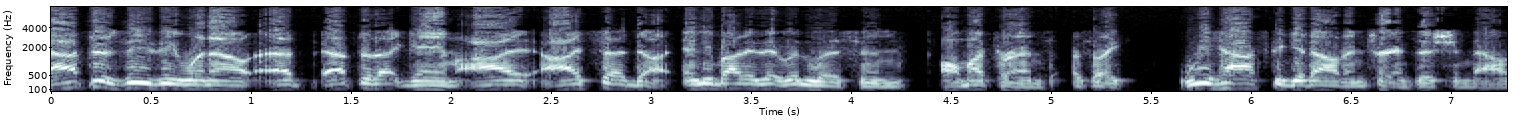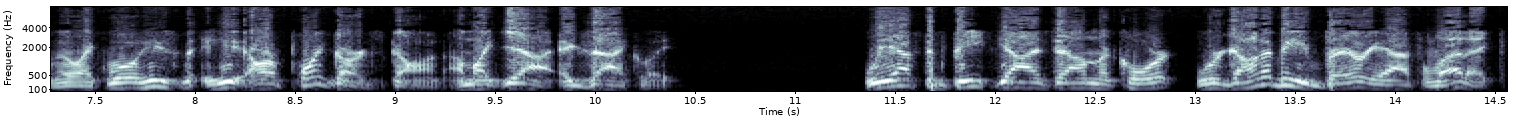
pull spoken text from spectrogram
after ZZ went out, at, after that game, I I said to anybody that would listen, all my friends, I was like, we have to get out in transition now. And they're like, well, he's he our point guard's gone. I'm like, yeah, exactly. We have to beat guys down the court. We're going to be very athletic.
